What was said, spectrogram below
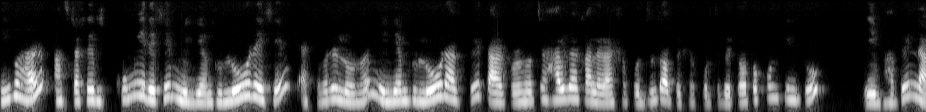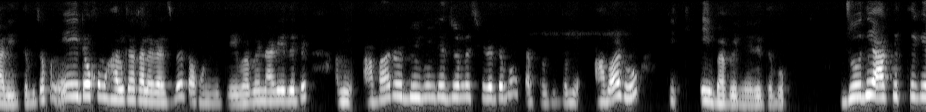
এবার আঁচটাকে কমিয়ে রেখে মিডিয়াম টু লো রেখে, একেবারে লো নয়, মিডিয়াম টু লো রাখবে, তারপর হচ্ছে হালকা কালার আসা পর্যন্ত অপেক্ষা করতে হবে। ততক্ষণ কিন্তু এইভাবে নাড়িয়ে দেবে যখন এইরকম হালকা কালার আসবে, তখন কিন্তু এইভাবে নাড়িয়ে দেবে। আমি আবারও দুই মিনিটের জন্য ছেড়ে দেবো, তারপর কিন্তু আমি আবারও ঠিক এইভাবে নেড়ে দেবো। যদি আগের থেকে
